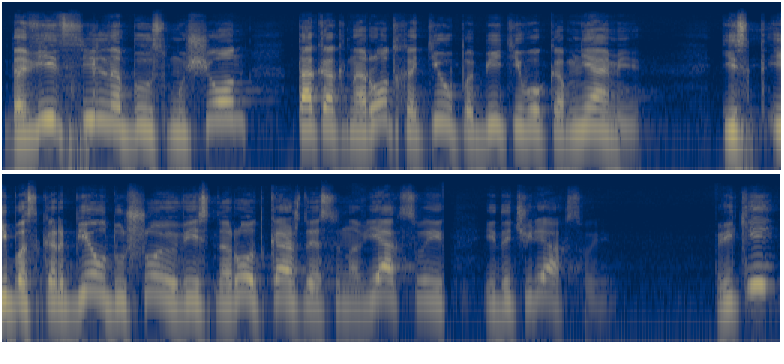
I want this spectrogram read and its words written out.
Давид сильно был смущен, так как народ хотел побить его камнями, ибо скорбел душою весь народ, каждый о сыновьях своих и дочерях своих. Прикинь?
